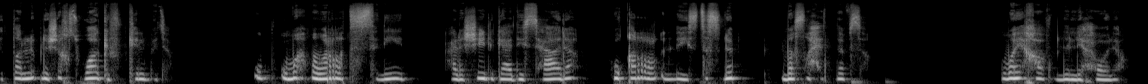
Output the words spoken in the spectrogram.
يتطلب له شخص واقف بكلمته. ومهما مرت السنين على الشيء اللي قاعد يسعى له هو قرر إنه يستسلم لمصلحة نفسه. وما يخاف من اللي حوله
